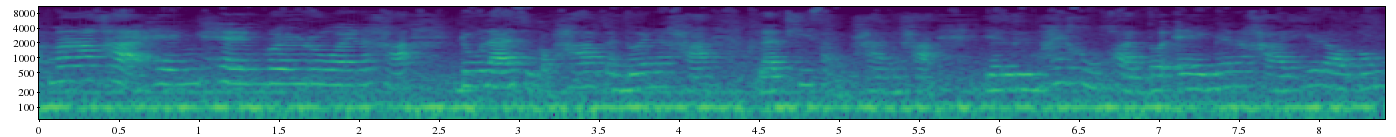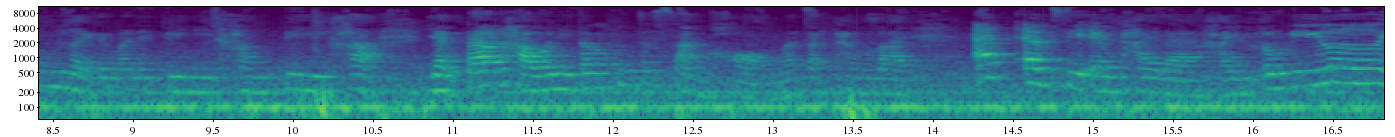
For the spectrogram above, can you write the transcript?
สุขมากๆค่ะเฮงเฮงรวยๆนะคะ ดูแลสุขภาพกันด้วยนะคะ และที่สำคัญค่ะ อย่าลืมให้ของขวัญตัวเองด้วยนะคะ ที่เราต้องเหนื่อยกันมาในปีนี้ทั้งปีค่ะ อย่างแต้วนะคะวันนี้แต้วก็เพิ่งจะสั่งของมาจากทางไลน์ at MCM Thailand ค่ะอยู่ตรงนี้เลย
